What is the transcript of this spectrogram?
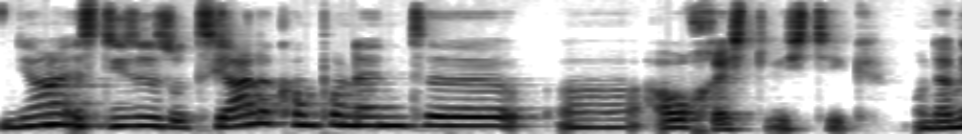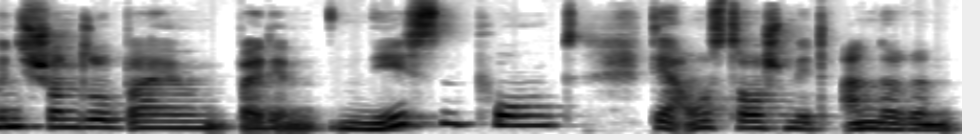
ja, ist diese soziale Komponente äh, auch recht wichtig. Und da bin ich schon so bei, bei dem nächsten Punkt, der Austausch mit anderen.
